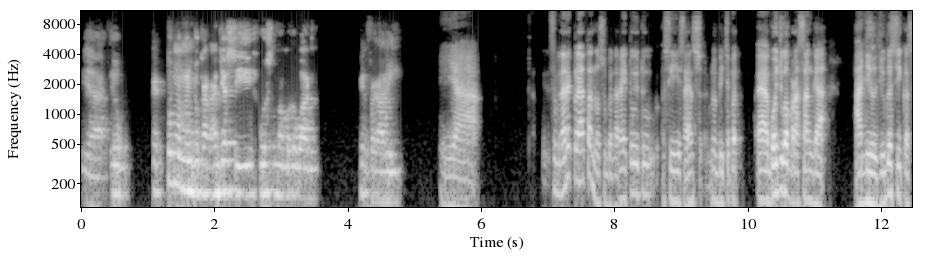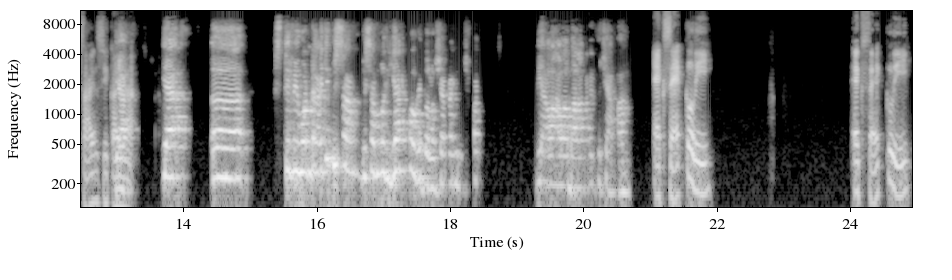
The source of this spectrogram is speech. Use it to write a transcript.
ya itu, menunjukkan aja sih who's number one in Ferrari. Iya, sebenarnya kelihatan loh sebenarnya itu itu si Sainz lebih cepat. Eh, gue juga merasa nggak adil juga sih ke Sainz sih ya kayak ya eh, Stevie Wonder aja bisa bisa melihat kok gitu loh siapa yang lebih cepat. Di awal-awal balapan itu siapa? Exactly, exactly.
